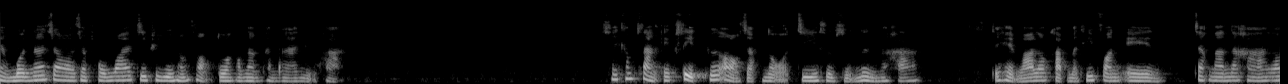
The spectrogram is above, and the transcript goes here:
อย่างบนหน้าจอจะพบว่า GPU ทั้งสองตัวกำลังทำงานอยู่ค่ะ ใช้คำสั่ง exit เพื่อออกจากโหนด G001 นะคะ จะเห็นว่าเรากลับมาที่ front end จากนั้นนะคะ เรา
